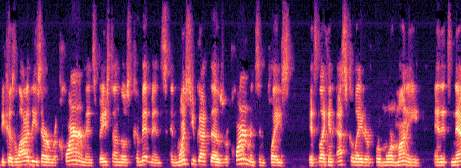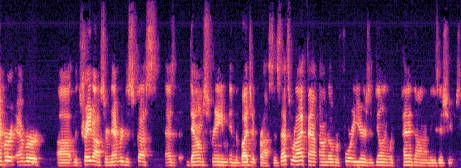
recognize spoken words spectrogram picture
because a lot of these are requirements based on those commitments. And once you've got those requirements in place, it's like an escalator for more money, and it's never ever uh, the trade-offs are never discussed as downstream in the budget process. That's what I found over four years of dealing with the Pentagon on these issues.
